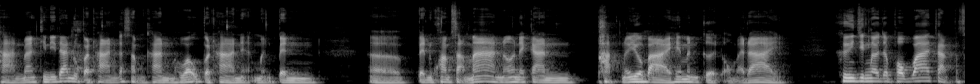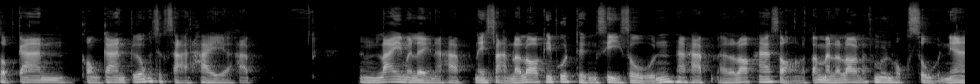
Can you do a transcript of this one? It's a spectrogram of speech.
ทานบางทีนี้ด้านอุปทานก็สำคัญ เพราะว่าอุปทานเนี่ยเหมือนเป็น เเป็นความสามารถเนาะในการผลักนโยบายให้มันเกิดออกมาได้ คือจริงๆเราจะพบว่าจากประสบการณ์ของการปฏิรูปการศึกษาไทยอะครับไล่มาเลยนะครับ ในสามระลอกที่พูดถึง 40 นะครับระลอก 52 แล้วก็มาระลอกรัฐธรรมนูญ60 เนี่ย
